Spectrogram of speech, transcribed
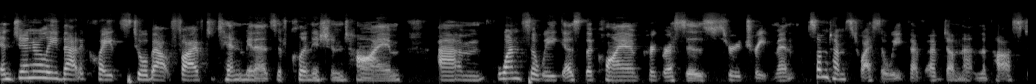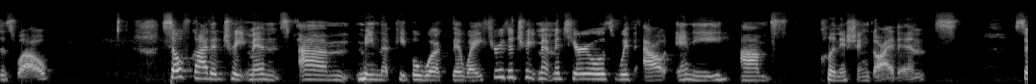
and generally that equates to about five to 10 minutes of clinician time um, once a week as the client progresses through treatment, sometimes twice a week. I've, I've done that in the past as well. Self guided treatments um, mean that people work their way through the treatment materials without any um, clinician guidance. So,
